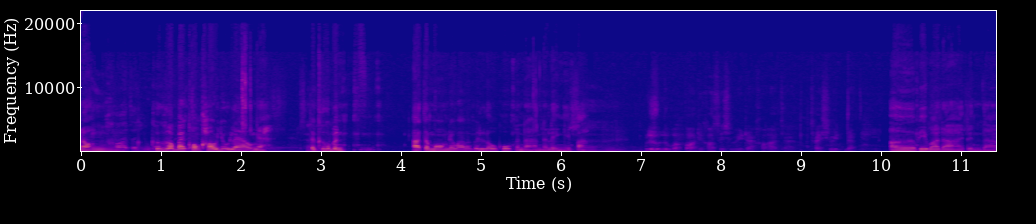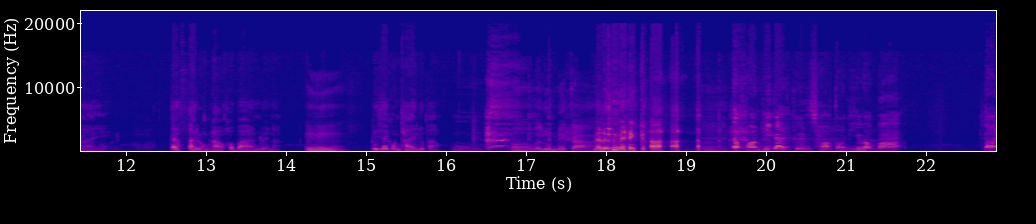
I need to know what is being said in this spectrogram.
เนาะอืมเขาอาจจะอยู่คือเขาเป็นของเขาอยู่แล้วไงใช่แต่คือเป็นอาจจะมองได้ว่ามันเป็นโลกคู่ขนานอะไรอย่างงี้ป่ะ ใช่อืม หรือหรือว่าก่อนที่เขาเสียชีวิตอะเขาอาจจะใช้ชีวิตแบบนี้เออ พี่ว่าได้เป็นได้ แต่ใส่รองเท้าเข้าบ้านด้วยนะอืมไม่ใช่คนไทยหรือเปล่าอืมเออวัยรุ่นอเมริกาไม่รู้อเมริกา อืมแต่ความพีก็คือชอบตรงที่แบบว่า ตอน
